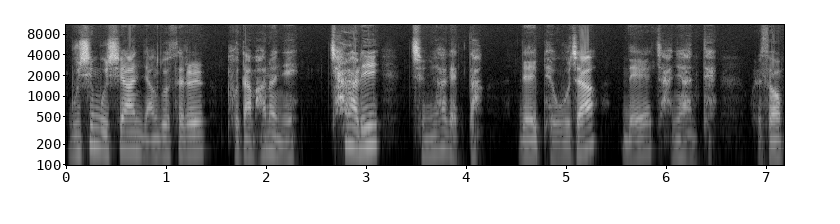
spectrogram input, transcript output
무시무시한 양도세를 부담하느니 차라리 증여하겠다. 내 배우자, 내 자녀한테. 그래서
